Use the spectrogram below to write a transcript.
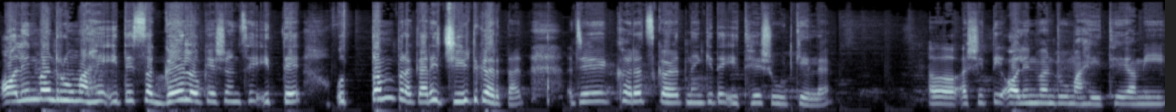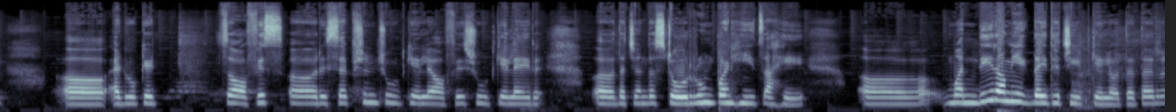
ऑल इन वन रूम आहे. इथे सगळे लोकेशन्स हे इथे उत्तम प्रकारे चीट करतात. जे खरंच कळत नाही की ते इथे शूट केलं आहे अशी ती ऑल इन वन रूम आहे. इथे आम्ही ॲडव्होकेटचं ऑफिस रिसेप्शन शूट केलं आहे ऑफिस शूट केलं आहे त्याच्यानंतर स्टोर रूम पण हीच आहे. मंदिर आम्ही एकदा इथे चीट केलं होतं. तर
